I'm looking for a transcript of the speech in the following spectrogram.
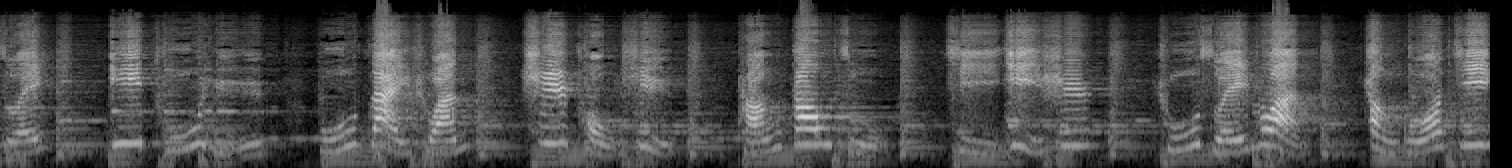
隋，依图语，不再传。师统绪，唐高祖起义师，除隋乱，创国基。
